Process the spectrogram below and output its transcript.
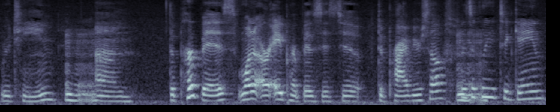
routine, Mm-hmm. um, the purpose, one or a purpose, is to deprive yourself physically to gain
